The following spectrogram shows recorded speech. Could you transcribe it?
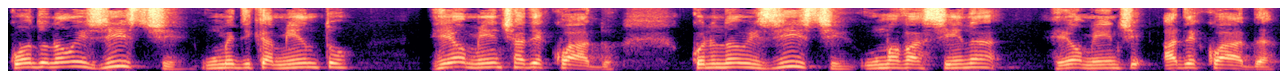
quando não existe um medicamento realmente adequado, quando não existe uma vacina realmente adequada,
